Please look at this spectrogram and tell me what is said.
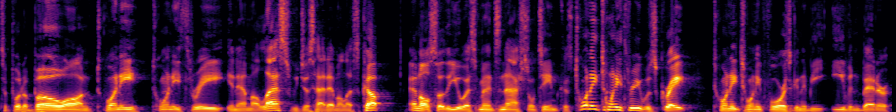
to put a bow on 2023 in MLS. We just had MLS Cup and also the U.S. men's national team because 2023 was great. 2024 is going to be even better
